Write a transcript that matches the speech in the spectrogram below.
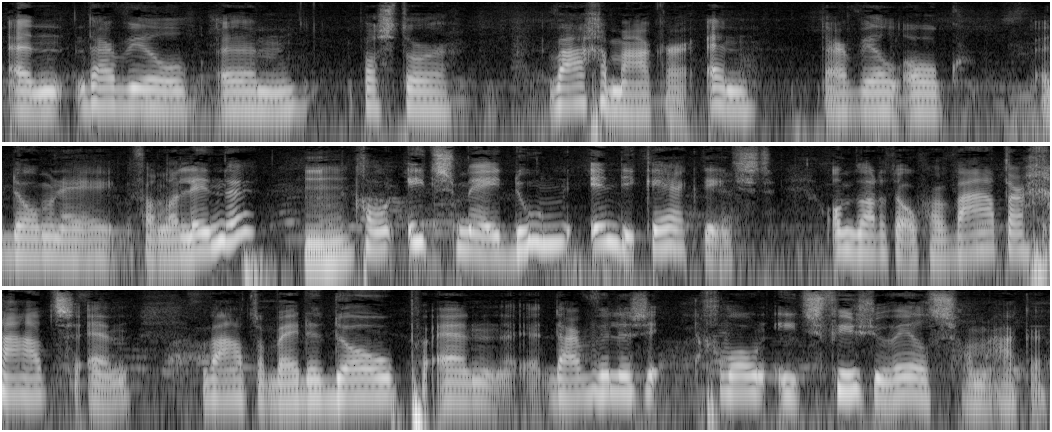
En daar wil ehm pastoor Wagenmaker en daar wil ook eh, dominee van der Linden Mhm. gewoon iets mee doen in die kerkdienst. Omdat het over water gaat en water bij de doop. En eh, daar willen ze gewoon iets visueels van maken.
